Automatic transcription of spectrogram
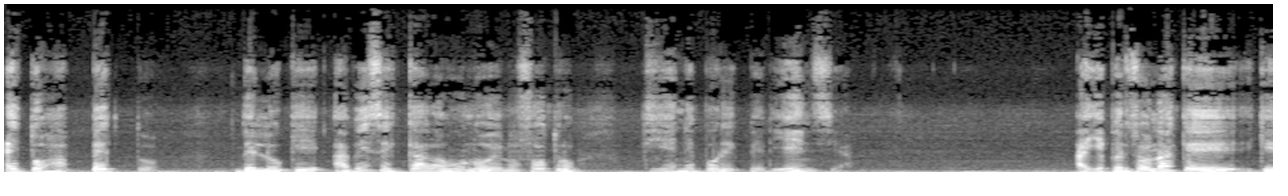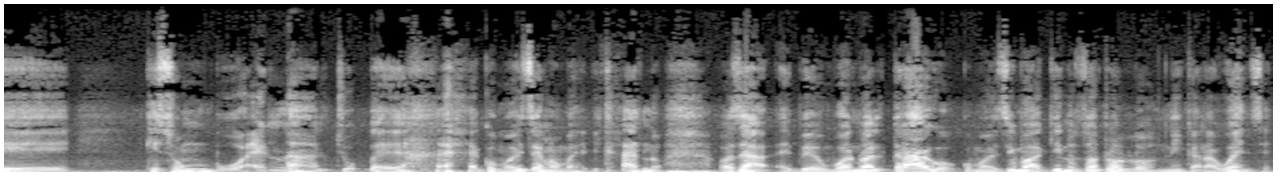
estos aspectos de lo que a veces cada uno de nosotros tiene por experiencia. Hay personas que, que, que son buenas al chupe, como dicen los mexicanos. O sea, bueno al trago, como decimos aquí nosotros los nicaragüenses.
